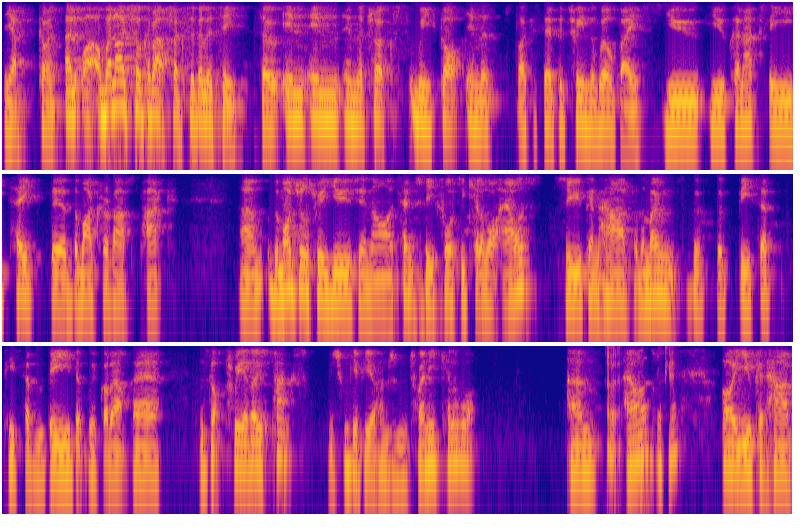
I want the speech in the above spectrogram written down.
yeah, go on. And when I talk about flexibility, so in in in the trucks we've got in the like I said between the wheelbase, you you can actually take the the Microvast pack um, the modules we're using are essentially 40 kilowatt hours. So you can have, at the moment, the, the B7, P7B that we've got out there has got three of those packs, which will give you 120 kilowatt um, oh, hours. Okay. Or you could have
